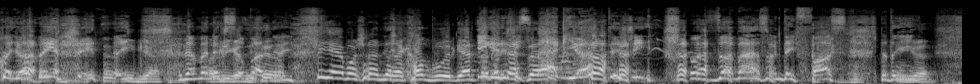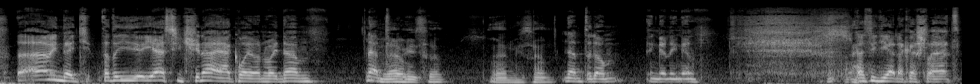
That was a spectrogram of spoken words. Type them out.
vagy valami ilyesmit. Igen. Nem mennek film. hogy Figyelj, most rendelek hamburgert, igen, és így megjött, és így ott zabálsz, mint egy fasz. Tehát, hogy így, Igen. Á, mindegy. Tehát, hogy így ezt így csinálják vajon, vagy nem. Nem tudom. Nem hiszem. Nem hiszem. Nem tudom. Igen, igen. Ez így érdekes lehet.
